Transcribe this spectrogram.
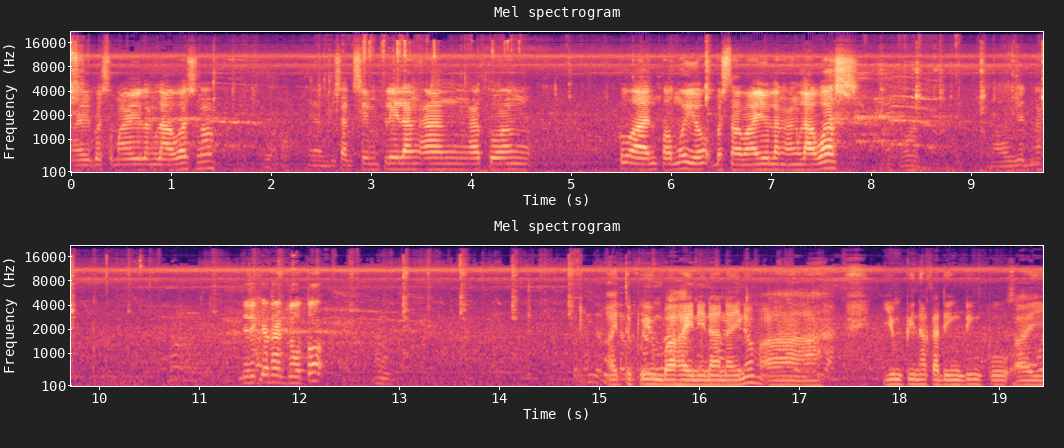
May basta may lang lawas, no? Yan, bisag simple lang ang ato ang kuan, pamuyo, basta mayo lang ang lawas. Oh, yun na. Dili ka nagluto? Ah, ito po yung bahay ni nanay, no? Ah, yung pinakadingding po ay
